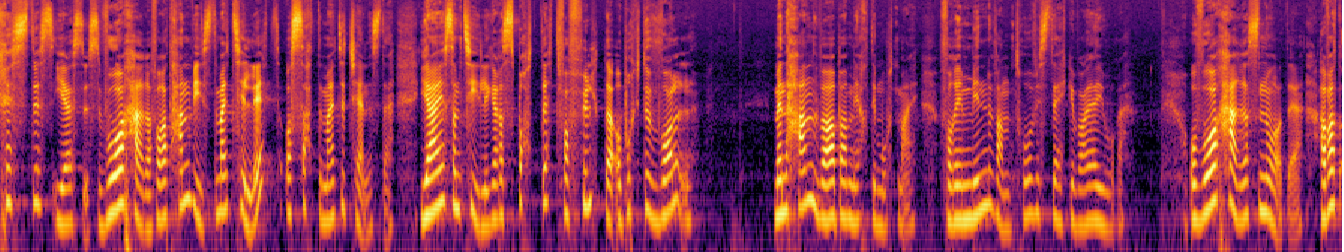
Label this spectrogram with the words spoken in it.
Kristus Jesus, vår Herre, for at han viste meg tillit og satte meg til tjeneste. Jeg som tidligere spottet, forfulgte og brukte vold. Men han var barmhjertig mot meg, for i min vantro visste jeg ikke hva jeg gjorde. Og vår Herres nåde har vært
